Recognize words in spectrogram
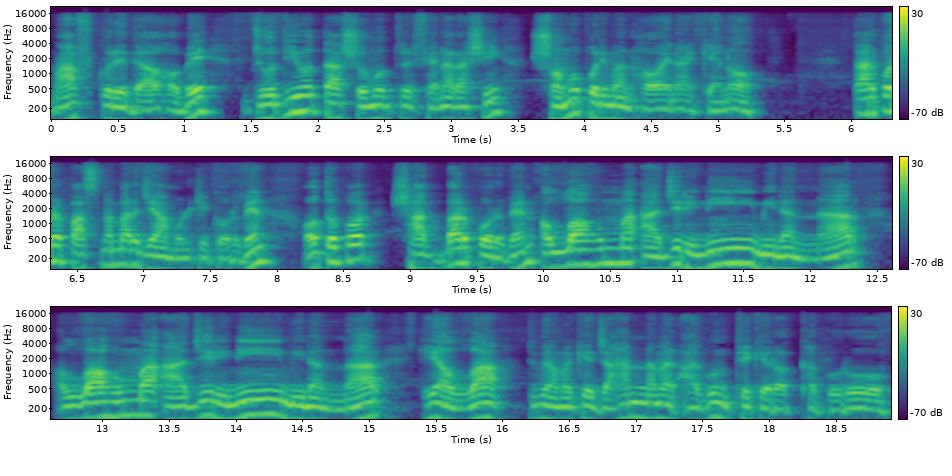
মাফ করে দেওয়া হবে, যদিও তা সমুদ্রের ফেনারাশি সমপরিমাণ হয় না কেন? তারপরে পাঁচ নম্বরে যে আমলটি করবেন, অতপর সাতবার পড়বেন, আল্লাহুম্মা আজিরিনি মিনান্নার আল্লাহুম্মা আজিরিনি মিনান্নার হে আল্লাহ তুমি আমাকে জাহান্নামের আগুন থেকে রক্ষা করো।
